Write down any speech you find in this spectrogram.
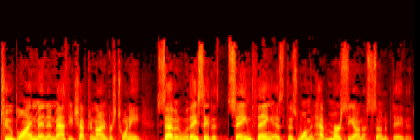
two blind men in Matthew chapter 9, verse 27, where they say the same thing as this woman Have mercy on us, son of David.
